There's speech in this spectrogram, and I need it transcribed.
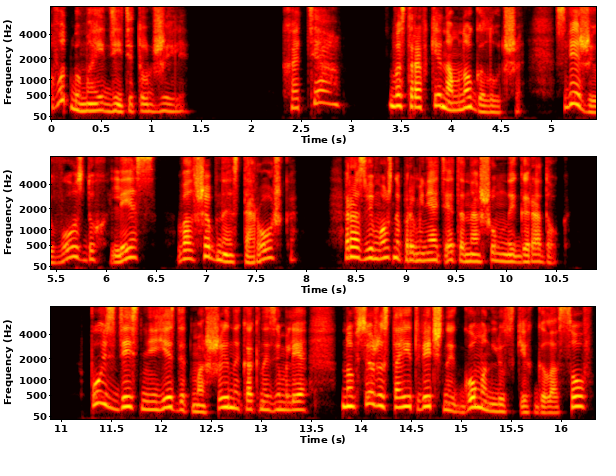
Вот бы мои дети тут жили. Хотя в островке намного лучше. Свежий воздух, лес, волшебная сторожка. Разве можно променять это на шумный городок? Пусть здесь не ездят машины, как на земле, но все же стоит вечный гомон людских голосов,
